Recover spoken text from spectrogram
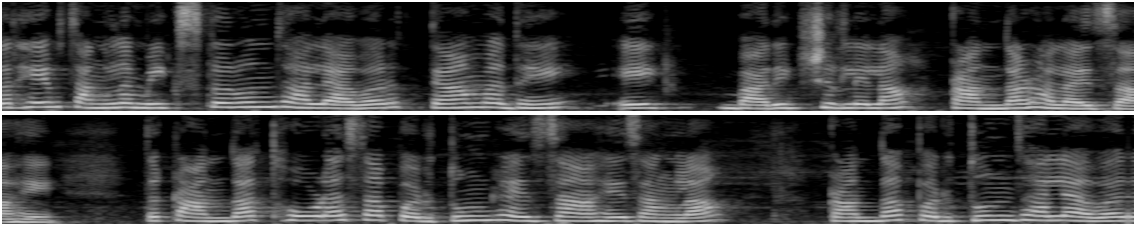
तर हे चांगलं मिक्स करून झाल्यावर त्यामध्ये एक बारीक चिरलेला कांदा घालायचा आहे. तर कांदा थोडासा परतून घ्यायचा आहे चांगला. कांदा परतून झाल्यावर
